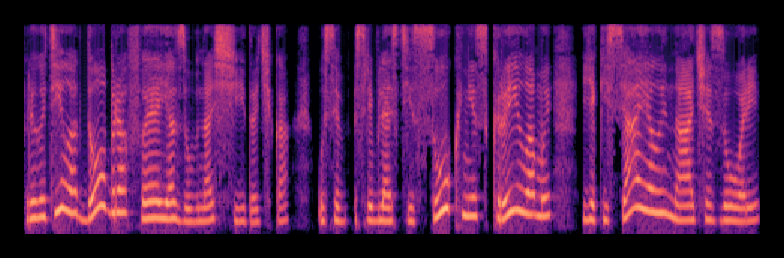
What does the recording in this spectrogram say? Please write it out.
Прилетіла добра фея зубна щіточка у сріблястій сукні з крилами, які сяяли, наче зорі.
